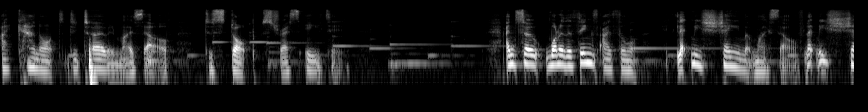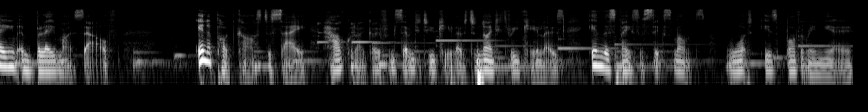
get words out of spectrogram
I cannot determine myself to stop stress eating? And so, one of the things I thought, let me shame myself, let me shame and blame myself in a podcast to say, how could I go from 72 kilos to 93 kilos in the space of six months? What is bothering you?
